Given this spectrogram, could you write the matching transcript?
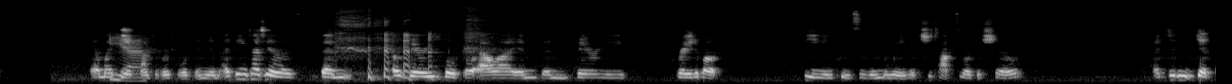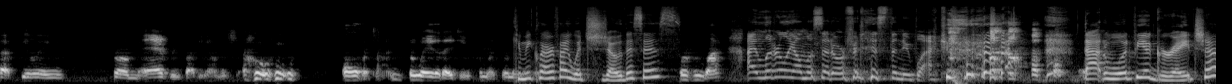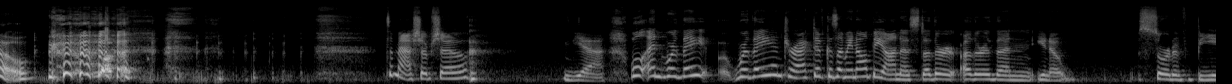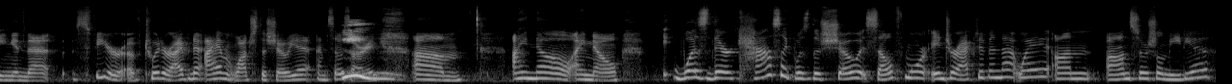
That might be a controversial opinion. I think Tatiana's been a very vocal ally and been very great about being inclusive in the way that she talks about the show. I didn't get that feeling from everybody on the show all the time, the way that I do from like when Can we clarify which show this is? Orphan Black. I literally almost said Orphan is the new black. That would be a great show. it's a mashup show. Yeah. Well, and were they were they interactive? Because I mean, I'll be honest. Other other than you know, sort of being in that sphere of Twitter, I've ne- I haven't watched the show yet. I'm so sorry. um, I know, I know. Was their cast like was the show itself more interactive in that way on on social media?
